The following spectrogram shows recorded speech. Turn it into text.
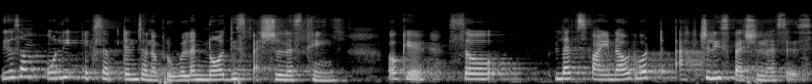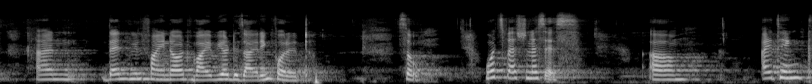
These are some only acceptance and approval and not the specialness thing. Okay, so let's find out what actually specialness is and then we'll find out why we are desiring for it. So, what specialness is? Um, I think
